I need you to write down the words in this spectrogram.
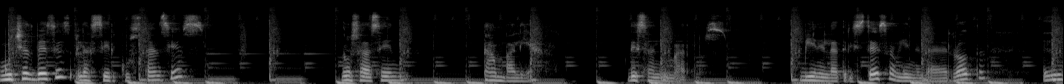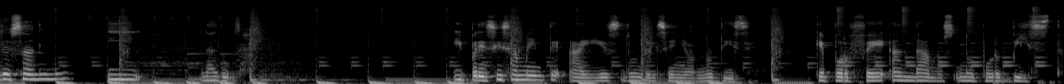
Muchas veces las circunstancias nos hacen tambalear, desanimarnos. Viene la tristeza, viene la derrota, el desánimo y la duda. Y precisamente ahí es donde el Señor nos dice que por fe andamos, no por vista.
